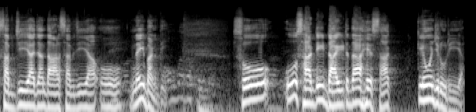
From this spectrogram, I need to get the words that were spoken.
ਸਬਜ਼ੀ ਆ ਜਾਂ ਦਾਲ ਸਬਜ਼ੀ ਆ, ਉਹ ਨਹੀਂ ਬਣਦੀ। ਸੋ ਉਹ ਸਾਡੀ ਡਾਈਟ ਦਾ ਹਿੱਸਾ ਕਿਉਂ ਜ਼ਰੂਰੀ ਆ?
